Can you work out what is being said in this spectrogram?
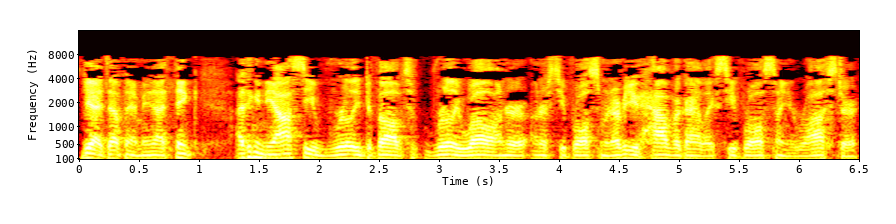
Yeah, definitely. I mean, I think I think Nyassi really developed really well under under Steve Ralston. Whenever you have a guy like Steve Ralston on your roster,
